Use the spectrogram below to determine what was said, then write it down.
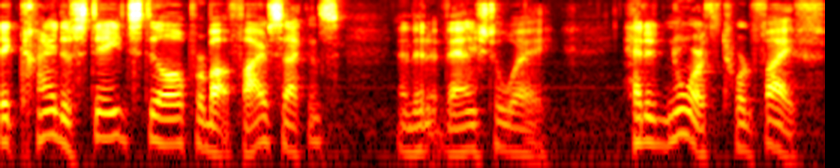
it kind of stayed still for about five seconds, and then it vanished away, headed north toward Fyffe.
